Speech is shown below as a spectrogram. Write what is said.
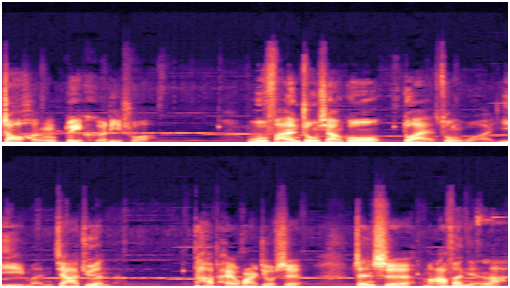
赵恒对何立说：“吴凡众相公断送我一门家眷呢。”大白话就是。真是麻烦您了，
